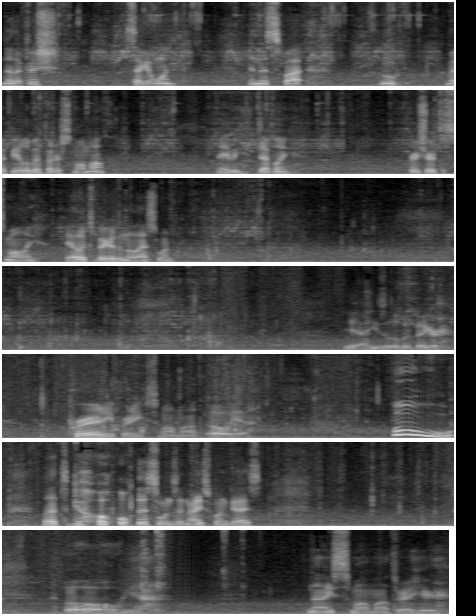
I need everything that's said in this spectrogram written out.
Another fish. Second one in this spot. Ooh, might be a little bit better smallmouth. Maybe, definitely. Pretty sure it's a smallie. Yeah, it looks bigger than the last one. Yeah, he's a little bit bigger. Pretty, pretty smallmouth. Oh, yeah. Woo! Let's go. This one's a nice one, guys. Oh, yeah. Nice smallmouth right here.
